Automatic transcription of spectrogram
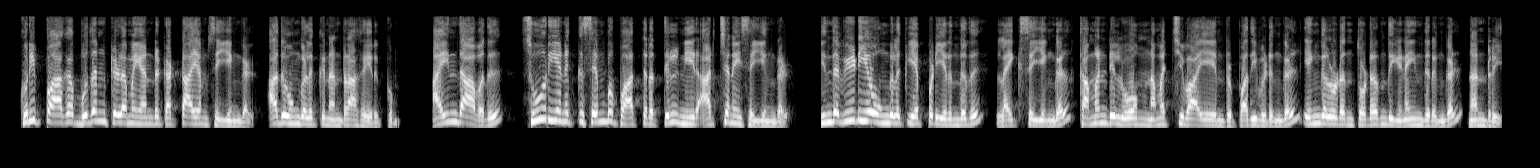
குறிப்பாக புதன்கிழமை அன்று கட்டாயம் செய்யுங்கள். அது உங்களுக்கு நன்றாக இருக்கும். ஐந்தாவது சூரியனுக்கு செம்பு பாத்திரத்தில் நீர் அர்ச்சனை செய்யுங்கள். இந்த வீடியோ உங்களுக்கு எப்படி இருந்தது? லைக் செய்யுங்கள். கமெண்டில் ஓம் நமச்சிவாய என்று பதிவிடுங்கள். எங்களுடன் தொடர்ந்து இணைந்திருங்கள். நன்றி.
